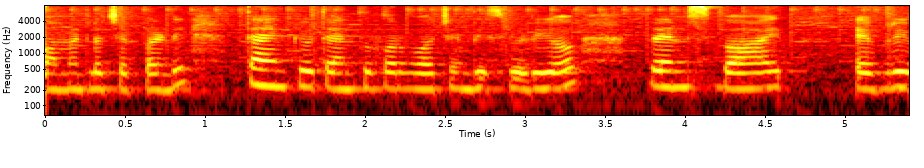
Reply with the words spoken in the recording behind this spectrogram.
కామెంట్లో చెప్పండి. Thank you thank you for watching this video friends bye every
